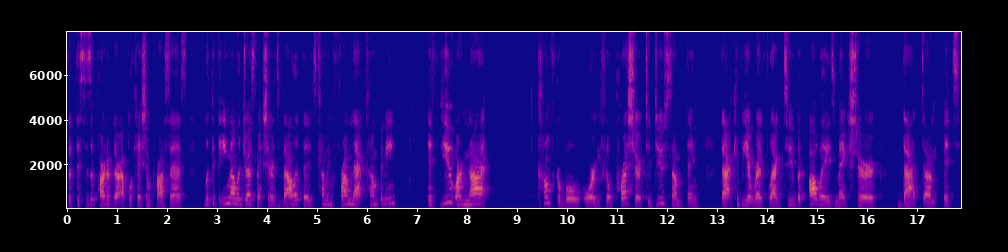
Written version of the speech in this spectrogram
that this is a part of their application process. Look at the email address, make sure it's valid, that it's coming from that company. If you are not comfortable or you feel pressure to do something, that could be a red flag too but always make sure that um, it's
